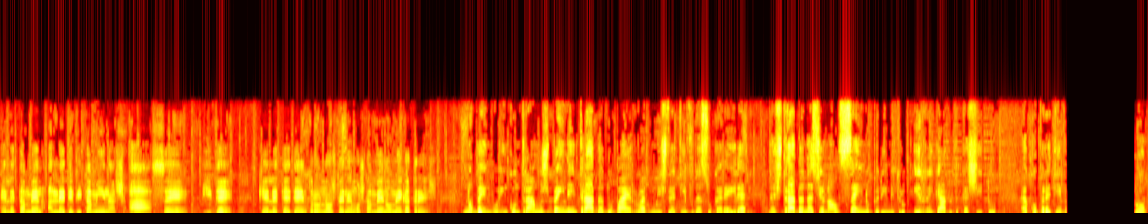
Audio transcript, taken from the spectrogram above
Ele também, além de vitaminas A, C e D, que ele tem dentro, nós temos também ômega 3. No Bengo, encontramos bem na entrada do bairro administrativo da Sucareira, na Estrada Nacional 100, no perímetro irrigado de Cachito, a cooperativa Group,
